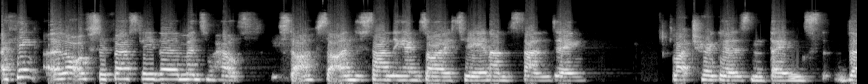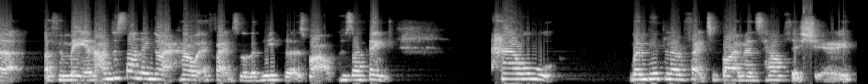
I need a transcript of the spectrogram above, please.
I think a lot of so firstly the mental health stuff, so understanding anxiety and understanding like triggers and things that for me, and understanding like how it affects other people as well. Because I think how when people are affected by a mental health issue,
